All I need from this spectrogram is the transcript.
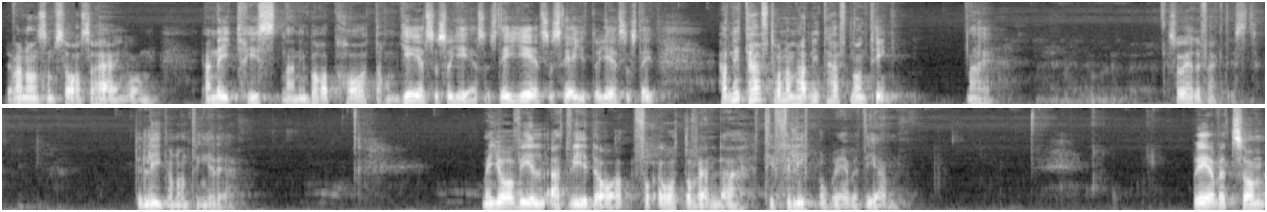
Det var någon som sa så här en gång. Ja, ni kristna, ni bara pratar om Jesus och Jesus. Det är Jesus hit och Jesus dit. Hade ni inte haft honom hade ni inte haft någonting. Nej, så är det faktiskt. Det ligger någonting i det. Men jag vill att vi idag får återvända till Filipperbrevet igen. Brevet som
